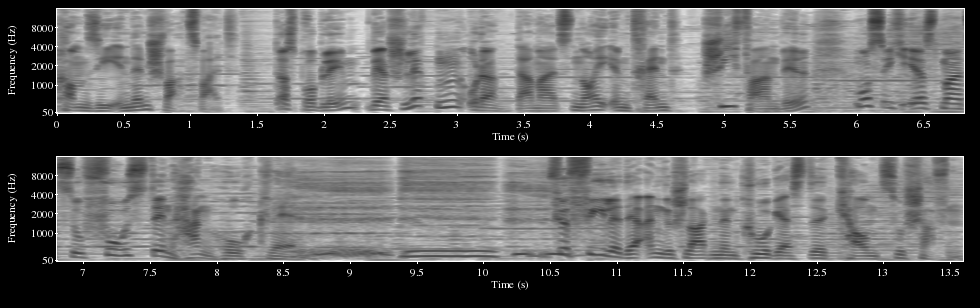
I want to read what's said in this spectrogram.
kommen sie in den Schwarzwald. Das Problem, wer Schlitten oder damals neu im Trend Skifahren will, muss sich erstmal zu Fuß den Hang hochquälen. Für viele der angeschlagenen Kurgäste kaum zu schaffen.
